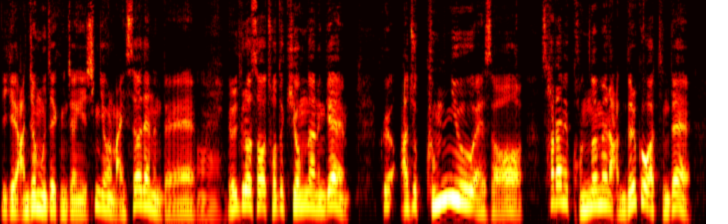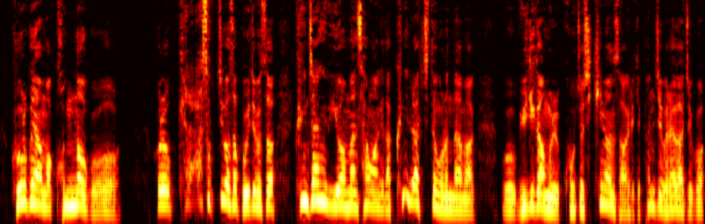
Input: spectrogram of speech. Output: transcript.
이게 안전 문제에 굉장히 신경을 많이 써야 되는데 어. 예를 들어서 저도 기억나는 게 그 아주 급류에서 사람이 건너면 안 될 것 같은데 그걸 그냥 막 건너고 그걸 계속 찍어서 보여주면서 굉장히 위험한 상황이다. 큰일 날지도 모른다. 막그 위기감을 고조시키면서 이렇게 편집을 해가지고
